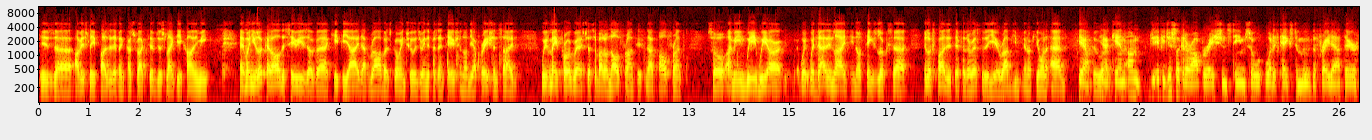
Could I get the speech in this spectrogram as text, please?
is uh, obviously positive and constructive, just like the economy. And when you look at all the series of uh, KPI that Rob was going through during the presentation on the operation side, we've made progress just about on all front, if not all front. So I mean, we we are with that in mind, you know, things looks uh, it looks positive for the rest of the year. Rob, you know, if you wanna add to Yeah, Ken, Um, if you just look at our operations team, so what it takes to move the freight out there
